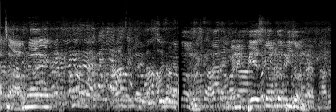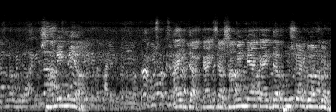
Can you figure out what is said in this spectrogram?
আচ্ছা আমরা মানে of the pigeon Shamim Mia. কাইকদা কাইকদা শামিম মিয়া কাইকদা পুরস্কার গ্রহণ করুন।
